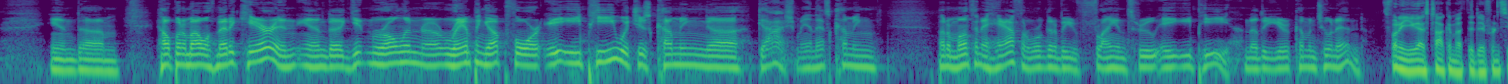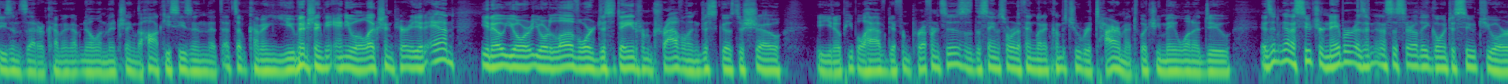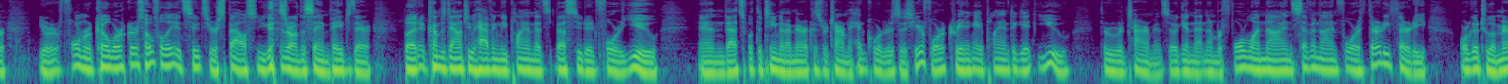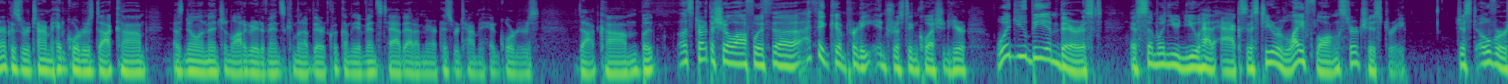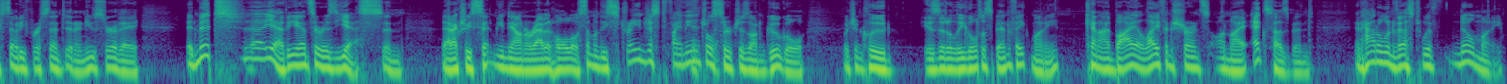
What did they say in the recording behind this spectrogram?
and um, helping them out with Medicare and and uh, getting rolling, uh, ramping up for AEP, which is coming. Uh, gosh, man, that's coming about a month and a half, and we're going to be flying through AEP. Another year coming to an end. It's funny you guys talking about the different seasons that are coming up. Nolan mentioning the hockey season that, that's upcoming. You mentioning the annual election period, and you know your your love or disdain from traveling just goes to show. You know, people have different preferences. It's the same sort of thing when it comes to retirement. What you may want to do isn't going to suit your neighbor. Isn't necessarily going to suit your your former coworkers. Hopefully, it suits your spouse. You guys are on the same page there. But it comes down to having the plan that's best suited for you. And that's what the team at America's Retirement Headquarters is here for, creating a plan to get you through retirement. So again, that number 419-794-3030 or go to americasretirementheadquarters.com. As Nolan mentioned, a lot of great events coming up there. Click on the events tab at americasretirementheadquarters.com. But let's start the show off with, uh, I think, a pretty interesting question here. Would you be embarrassed if someone you knew had access to your lifelong search history? Just over 70% in a new survey admit, uh, yeah, the answer is yes. And that actually sent me down a rabbit hole of some of the strangest financial searches on Google, which include is it illegal to spend fake money? Can I buy a life insurance on my ex husband? And how to invest with no money.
